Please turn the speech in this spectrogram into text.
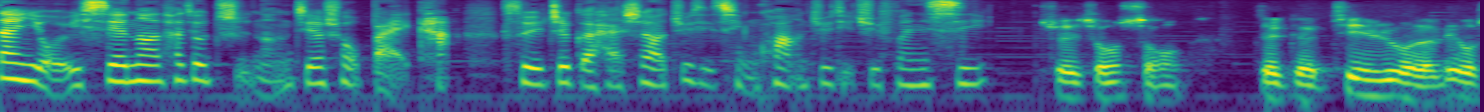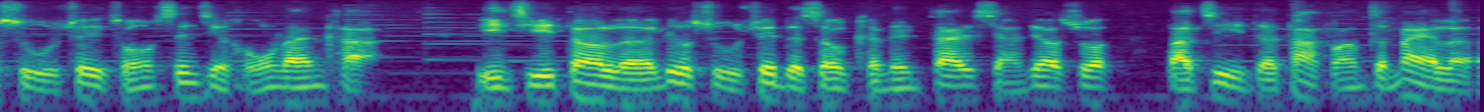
但有一些呢，他就只能接受白卡，所以这个还是要具体情况具体去分析。所以从从这个进入了六十五岁，从申请红蓝卡，以及到了六十五岁的时候，可能大家想要说把自己的大房子卖了，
